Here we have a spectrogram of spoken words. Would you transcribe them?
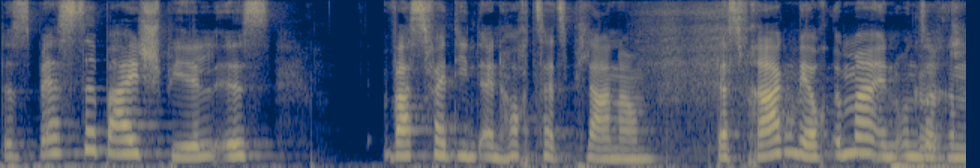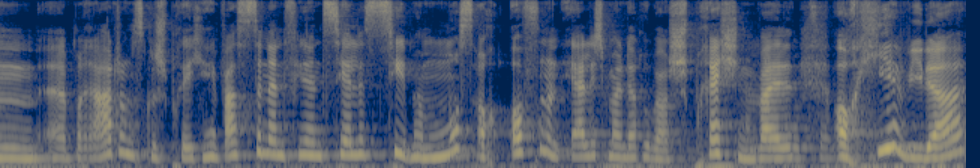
das beste Beispiel ist, was verdient ein Hochzeitsplaner? Das fragen wir auch immer in unseren äh, Beratungsgesprächen. Was ist denn ein finanzielles Ziel? Man muss auch offen und ehrlich mal darüber sprechen, weil 100%. auch hier wieder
